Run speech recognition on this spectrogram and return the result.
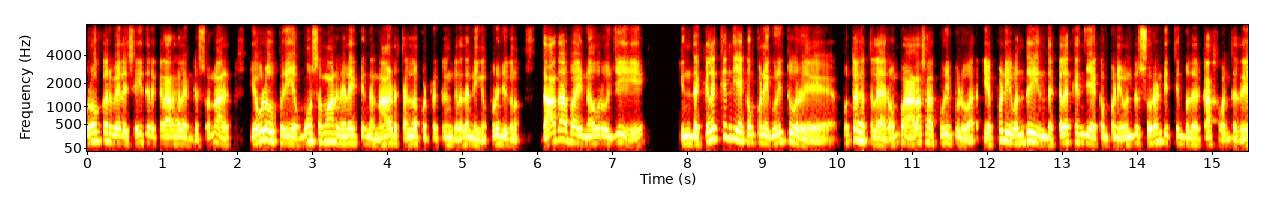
புரோக்கர் வேலை செய்திருக்கிறார்கள் என்று சொன்னால் எவ்வளவு பெரிய மோசமான நிலைக்கு இந்த நாடு தள்ளப்பட்டிருக்குங்கிறத நீங்க புரிஞ்சுக்கணும். தாதாபாய் நவ்ருஜி இந்த கிழக்கிந்திய கம்பெனி குறித்து ஒரு புத்தகத்துல ரொம்ப அழகா குறிப்பிடுவார். எப்படி வந்து இந்த கிழக்கிந்திய கம்பெனி வந்து சுரண்டி தின்பதற்காக வந்தது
